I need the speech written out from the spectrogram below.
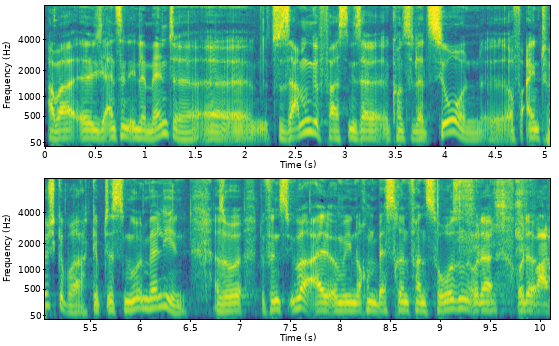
Aber äh, die einzelnen Elemente äh, zusammengefasst in dieser Konstellation äh, auf einen Tisch gebracht, gibt es nur in Berlin. Also du findest überall irgendwie noch einen besseren Franzosen oder oder,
